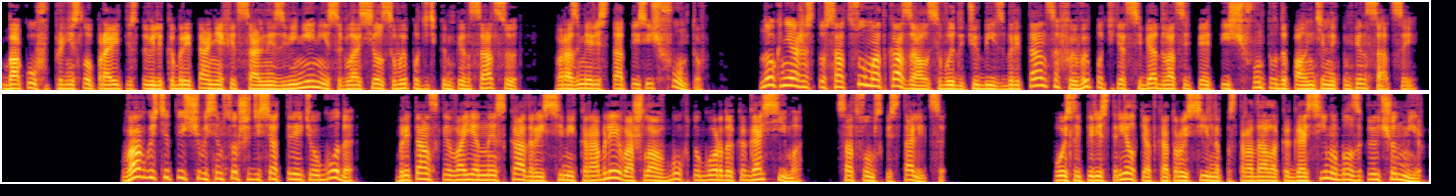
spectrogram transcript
Бакуфу принесло правительству Великобритании официальные извинения и согласилось выплатить компенсацию в размере 100 тысяч фунтов, но княжество Сацума отказалось выдать убийц британцев и выплатить от себя 25 тысяч фунтов дополнительной компенсации. В августе 1863 года британская военная эскадра из семи кораблей вошла в бухту города Кагасима, Сацумской столицы. После перестрелки, от которой сильно пострадала Кагасима, был заключен мир.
